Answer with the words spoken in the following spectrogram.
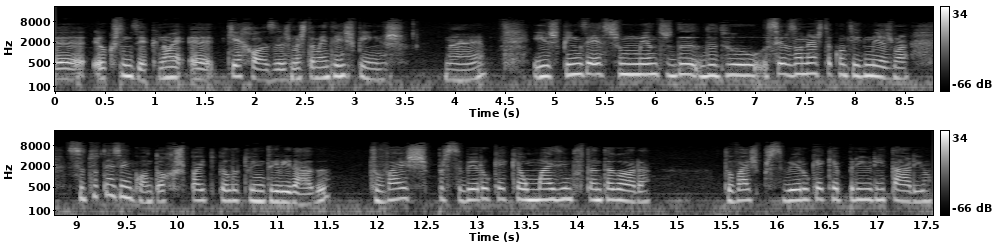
uh, eu costumo dizer que não é uh, que é rosas, mas também tem espinhos. Não é? E os espinhos é esses momentos de, de tu seres honesta contigo mesma. Se tu tens em conta o respeito pela tua integridade, tu vais perceber o que é que é o mais importante agora. Tu vais perceber o que é que é prioritário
